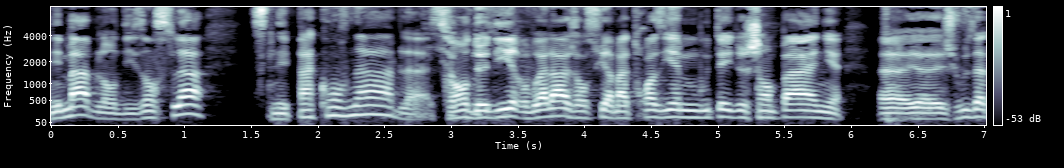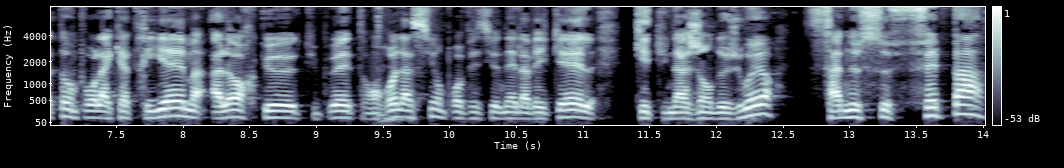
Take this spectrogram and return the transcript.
aimable en disant cela, ce n'est pas convenable. Quand de dire, voilà, j'en suis à ma troisième bouteille de champagne, euh, je vous attends pour la quatrième, alors que tu peux être en relation professionnelle avec elle, qui est une agent de joueur, ça ne se fait pas.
